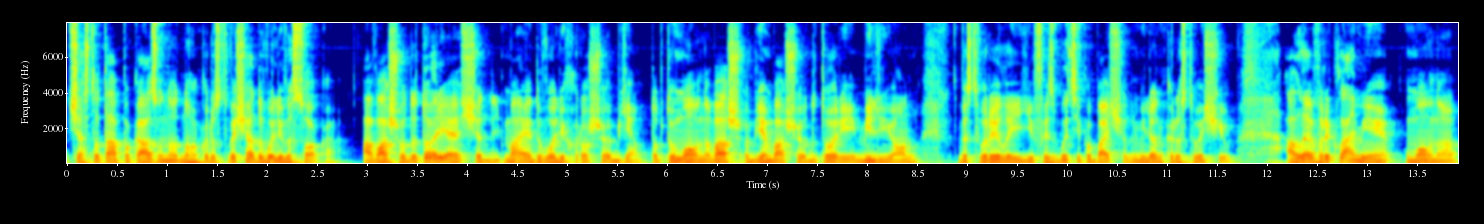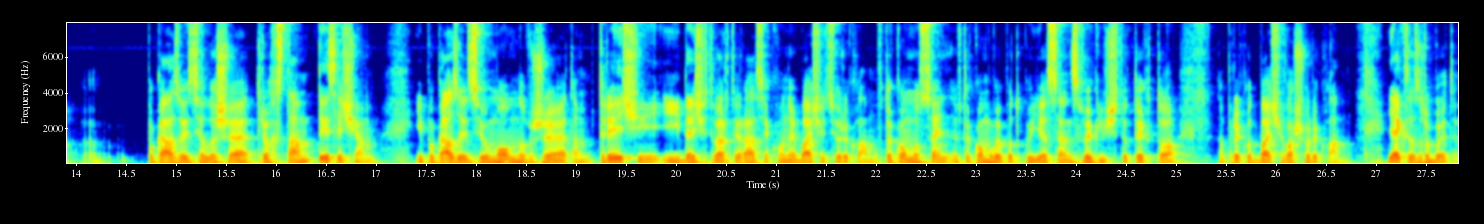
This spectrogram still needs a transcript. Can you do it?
частота показу на одного користувача доволі висока, а ваша аудиторія ще має доволі хороший об'єм. Тобто, умовно, ваш об'єм вашої аудиторії мільйон. Ви створили її в Фейсбуці, побачили мільйон користувачів. Але в рекламі, умовно, показується лише 300 тисячам, і показується умовно вже там тричі, і йде четвертий раз, як вони бачать цю рекламу. В такому сен... в такому випадку є сенс виключити тих, хто, наприклад, бачив вашу рекламу. Як це зробити?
